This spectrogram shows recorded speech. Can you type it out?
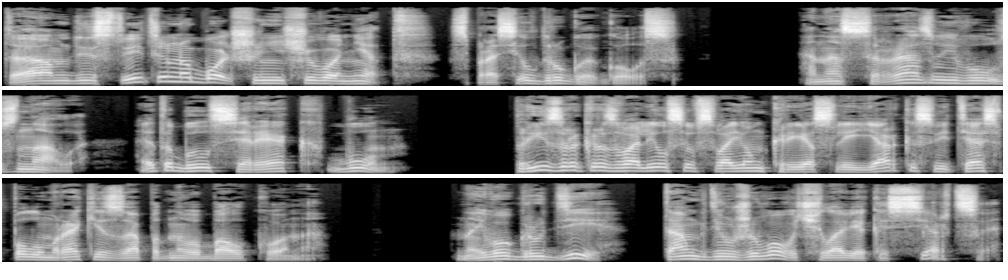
«Там действительно больше ничего нет?» — спросил другой голос. Она сразу его узнала. Это был Серек Бун. Призрак развалился в своем кресле, ярко светясь в полумраке западного балкона. На его груди, там, где у живого человека сердце,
